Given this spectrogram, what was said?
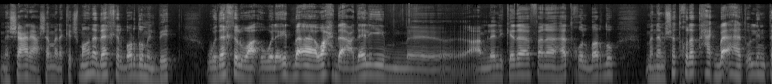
مشاعري عشان ما نكدش. ما أنا داخل برضه من البيت وداخل وع- ولقيت بقى واحدة قاعدة لي عامله لي كده فأنا هدخل برضه ما أنا مش هدخل اضحك بقى هتقول لي انت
